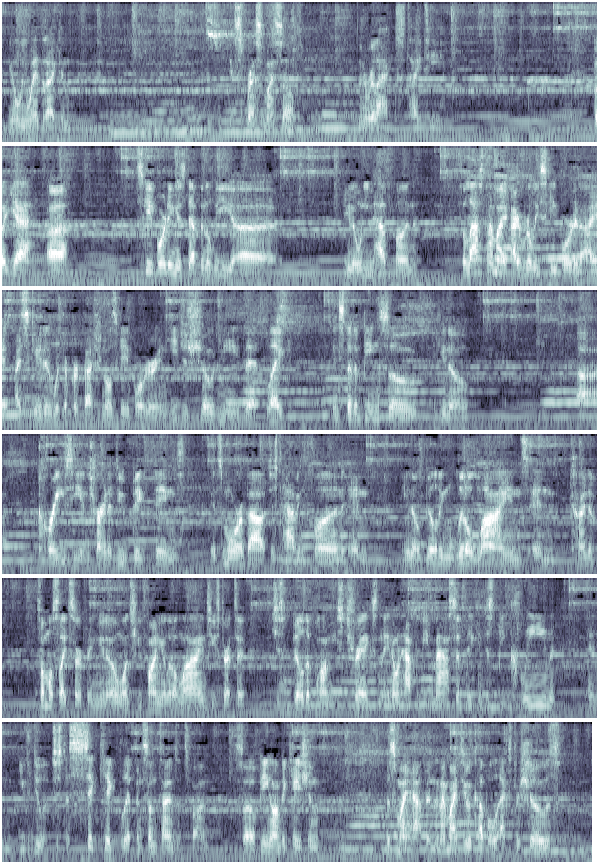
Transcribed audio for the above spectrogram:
The only way that I can express myself in a relaxed Thai tea. But yeah, uh, skateboarding is definitely, uh, you know, when you have fun. The last time I, I really skateboarded, I, I skated with a professional skateboarder, and he just showed me that, like, instead of being so, you know, uh, crazy and trying to do big things, it's more about just having fun and, you know, building little lines and kind of, it's almost like surfing, you know, once you find your little lines, you start to just build upon these tricks and they don't have to be massive they can just be clean and you can do just a sick kick flip and sometimes it's fun so being on vacation this might happen and i might do a couple extra shows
